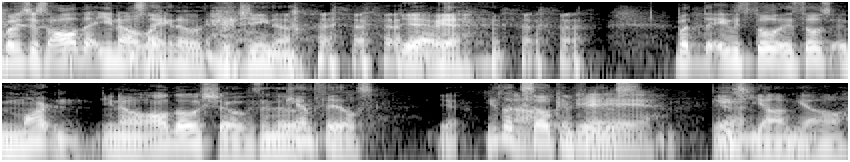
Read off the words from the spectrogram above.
But it's just all that, you know, I was like thinking of Regina. yeah, yeah. but it was those it's those Martin, you know, all those shows and the, Kim Fields. yeah. You look Oh, so yeah, confused. yeah, He's Yeah. young, y'all.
